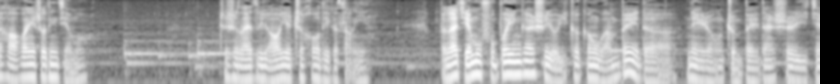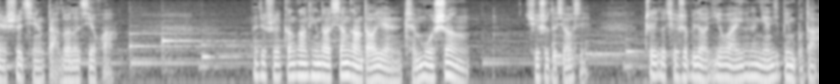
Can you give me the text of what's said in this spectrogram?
大家好，欢迎收听节目。这是来自于熬夜之后的一个嗓音。本来节目复播应该是有一个更完备的内容准备，但是一件事情打乱了计划，那就是刚刚听到香港导演陈木胜去世的消息。这个确实比较意外，因为他年纪并不大。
